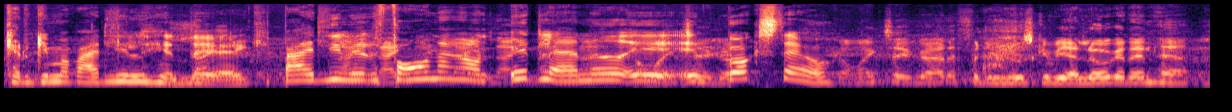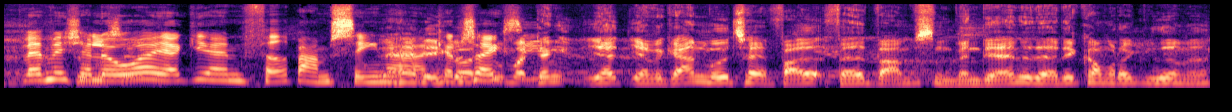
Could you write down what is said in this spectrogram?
Kan du give mig bare et lille hint, Erik? Bare et lille nej, nej, fornavn, nej, nej, nej, et eller andet, et bogstav. Jeg kommer ikke til at gøre det, fordi nu skal vi have lukket den her. Hvad hvis jeg lover, at jeg giver en fadbams senere? Ja, kan godt. du så ikke du må, sige den, jeg, jeg vil gerne modtage fad, fadbamsen, men det andet der, det kommer du ikke videre med.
